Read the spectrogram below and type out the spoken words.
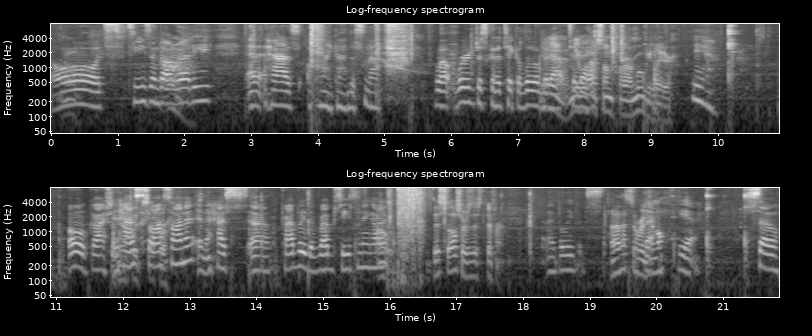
Oh, it's seasoned already, and it has. Oh my God, the smell. Well, we're just gonna take a little bit Yeah, out maybe we'll have some for our movie later. Yeah. Oh gosh, it has sauce supper. on it, and it has uh, probably the rub seasoning on it. Oh, this sauce or is this different? I believe it's Oh, that's original. that. Yeah. So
